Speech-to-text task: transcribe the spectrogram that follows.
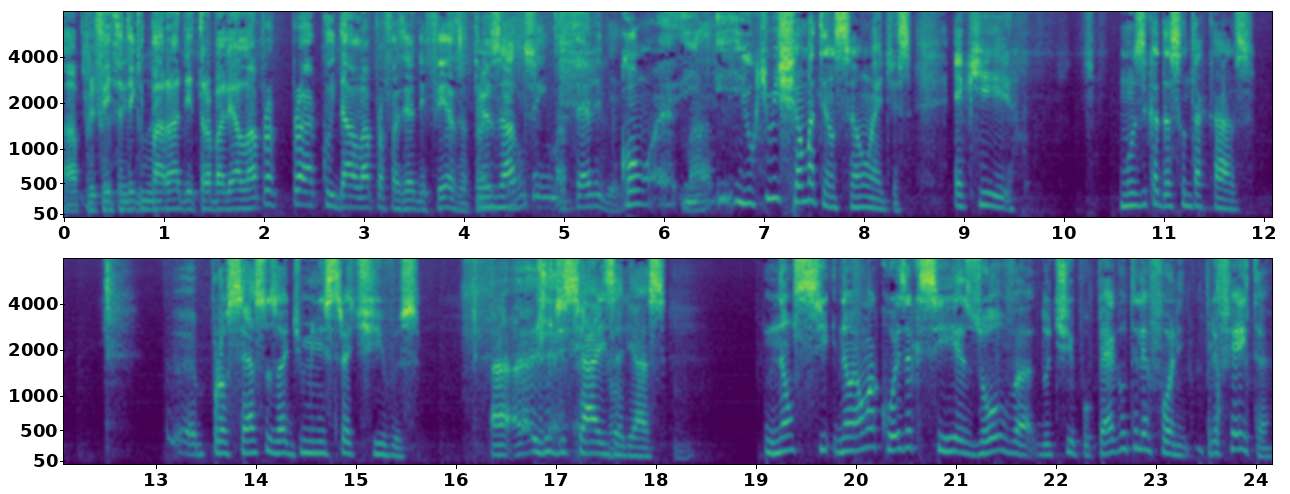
a prefeita tem que parar de trabalhar lá para cuidar lá para fazer a defesa. Pra, Exato. Então tem uma série de Como, é, e- Mas- e, e o que me chama a atenção, Edis, é que música da Santa Casa, eh, processos administrativos, ah, ah, judiciais, aliás, não se não é uma coisa que se resolva do tipo, pega o telefone, prefeita,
